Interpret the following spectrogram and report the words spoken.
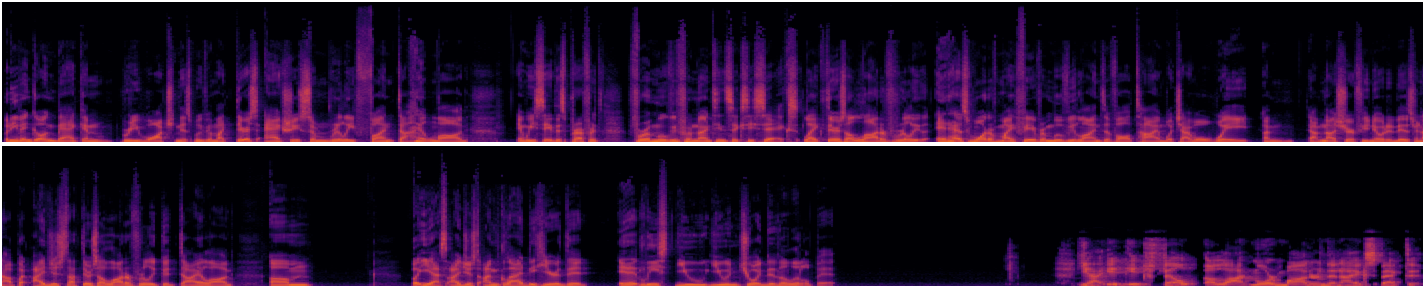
But even going back and rewatching this movie, I'm like, there's actually some really fun dialogue and we say this preference for a movie from 1966. Like there's a lot of really it has one of my favorite movie lines of all time, which I will wait. I'm I'm not sure if you know what it is or not, but I just thought there's a lot of really good dialogue. Um but yes, I just I'm glad to hear that at least you you enjoyed it a little bit. Yeah, it, it felt a lot more modern than I expected.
